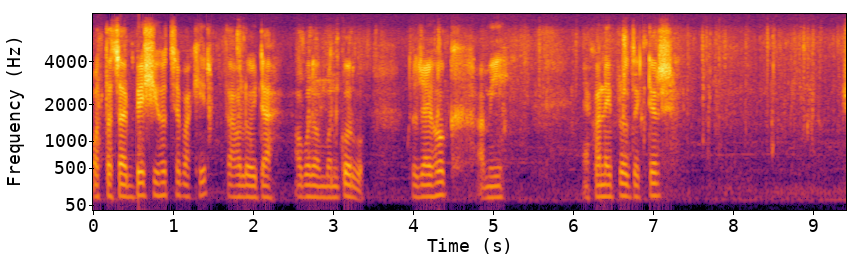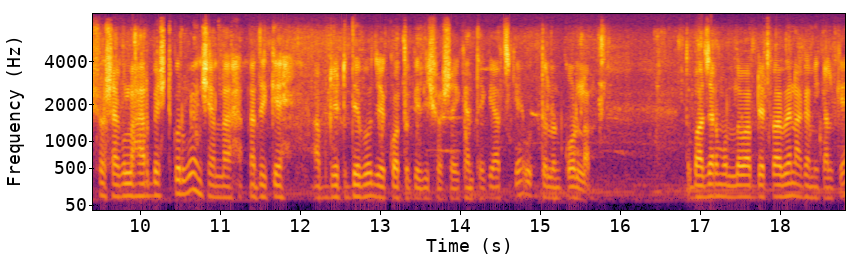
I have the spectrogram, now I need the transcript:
অত্যাচার বেশি হচ্ছে পাখির, তাহলে ওইটা অবলম্বন করব। তো যাই হোক, আমি এখন এই প্রজেক্টের শশাগুলো হারভেস্ট করব ইনশাল্লাহ আপনাদেরকে আপডেট দেব যে কত কেজি শশা এখান থেকে আজকে উত্তোলন করলাম। তো বাজার মূল্য আপডেট পাবেন আগামীকালকে।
